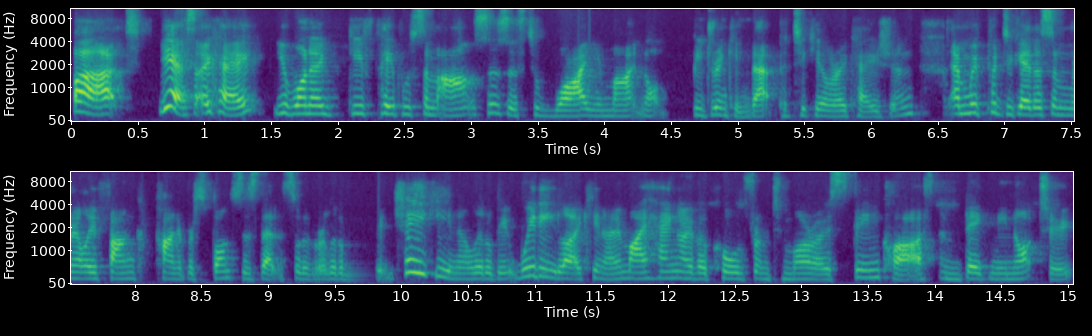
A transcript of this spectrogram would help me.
But yes, okay, you want to give people some answers as to why you might not be drinking that particular occasion. And we've put together some really fun kind of responses that sort of are a little bit cheeky and a little bit witty, like, you know, my hangover called from tomorrow's spin class and begged me not to.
